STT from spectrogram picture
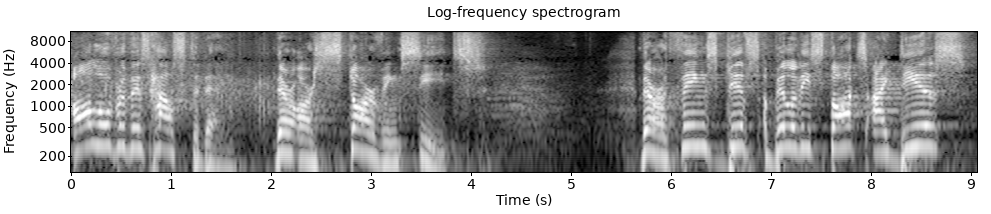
all over this house today, there are starving seeds. There are things, gifts, abilities, thoughts, ideas,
